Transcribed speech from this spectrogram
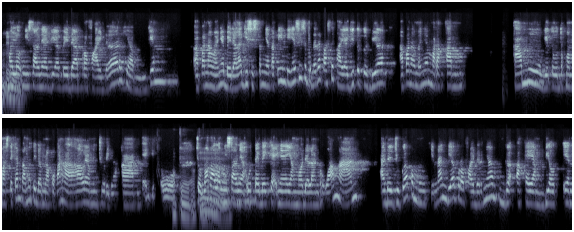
Hmm. Kalau misalnya dia beda provider, ya mungkin apa namanya beda lagi sistemnya. Tapi intinya sih sebenarnya pasti kayak gitu tuh dia apa namanya merekam kamu gitu untuk memastikan kamu tidak melakukan hal-hal yang mencurigakan kayak gitu. Okay, okay. Coba kalau misalnya UTBK-nya yang modelan ruangan, ada juga kemungkinan dia providernya nggak pakai yang built-in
